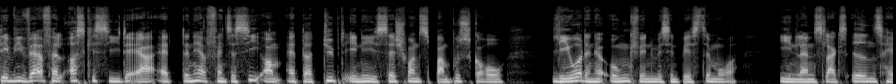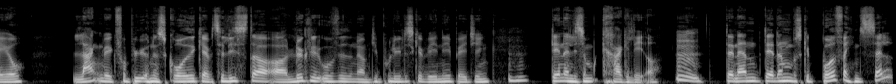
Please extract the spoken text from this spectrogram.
det vi i hvert fald også kan sige, det er, at den her fantasi om, at der dybt inde i Szechuans bambusskove lever den her unge kvinde med sin bedstemor i en eller anden slags ædens have, langt væk fra byernes grådige kapitalister og lykkeligt uvidende om de politiske vinde i Beijing, Mhm. den er ligesom krakeleret. Mm. Den er, den er måske både for hende selv,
